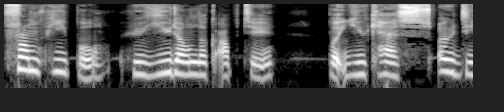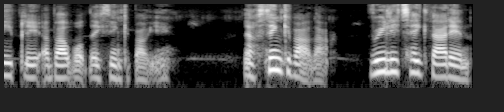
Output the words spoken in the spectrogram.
from people who you don't look up to, but you care so deeply about what they think about you? Now think about that. Really take that in.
